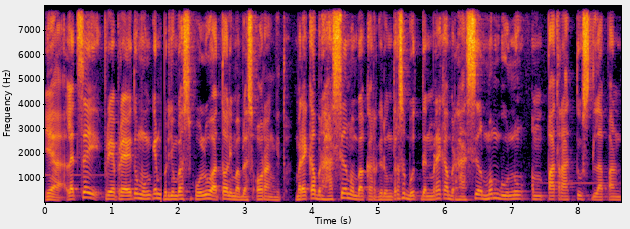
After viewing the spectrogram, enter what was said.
Ya, let's say pria-pria itu mungkin berjumlah 10 atau 15 orang gitu. Mereka berhasil membakar gedung tersebut dan mereka berhasil membunuh 488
